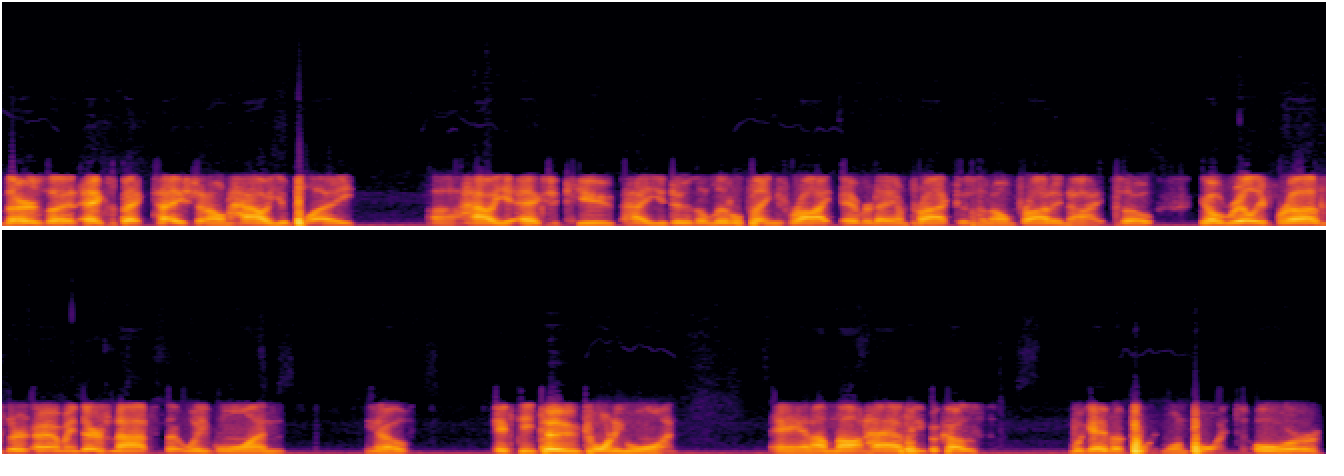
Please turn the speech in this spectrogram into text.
there's an expectation on how you play uh, how you execute, how you do the little things right every day in practice and on Friday night. So, you know, really for us, there, I mean, there's nights that we've won, you know, 52 21, and I'm not happy because we gave up 21 points, or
